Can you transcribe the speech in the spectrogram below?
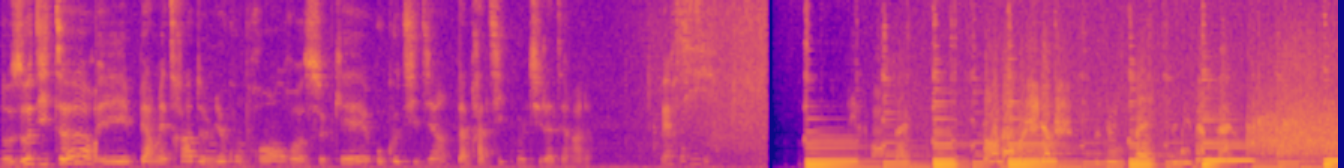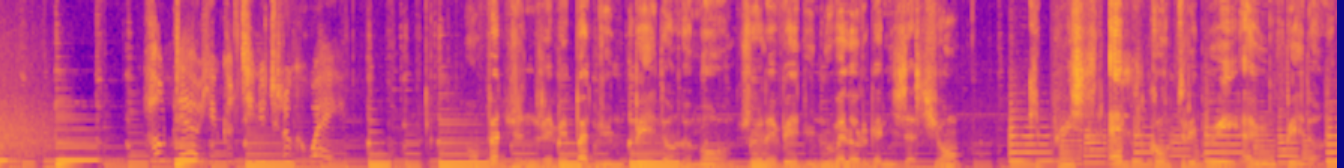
nos auditeurs et permettra de mieux comprendre ce qu'est au quotidien la pratique multilatérale. Merci. Les Français, dans la recherche d'une paix universelle. How dare you continue to look away? En fait, je ne rêvais pas d'une paix dans le monde, je rêvais d'une nouvelle organisation qui puisse, elle, contribuer à une paix dans le monde.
